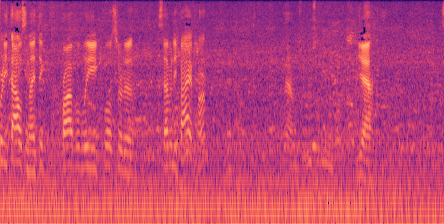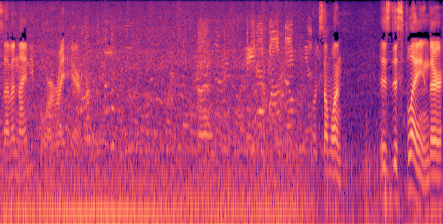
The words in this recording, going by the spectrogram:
40,000. I think probably closer to 75, huh? Yeah. Yeah. 794 right here. Look, someone is displaying their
